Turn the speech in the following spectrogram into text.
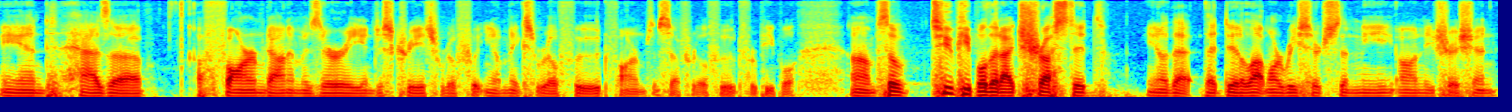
and has a a farm down in Missouri and just creates real food, you know, makes real food, farms and stuff, real food for people. Um, so two people that I trusted, you know, that, that did a lot more research than me on nutrition,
